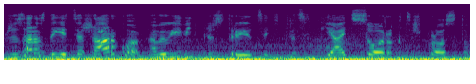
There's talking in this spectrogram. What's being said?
Вже зараз здається жарко, а ви уявіть плюс 30, 35, 40. Це ж просто.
